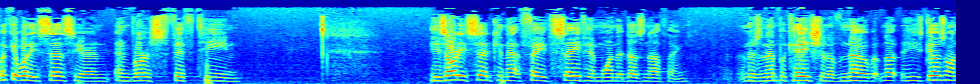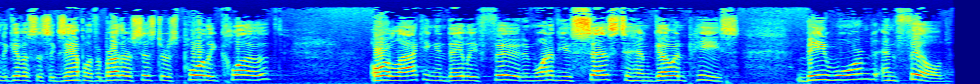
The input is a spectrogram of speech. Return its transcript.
Look at what he says here in, in verse 15. He's already said, Can that faith save him, one that does nothing? And there's an implication of no, but he goes on to give us this example. If a brother or sister is poorly clothed or lacking in daily food, and one of you says to him, Go in peace, be warmed and filled,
